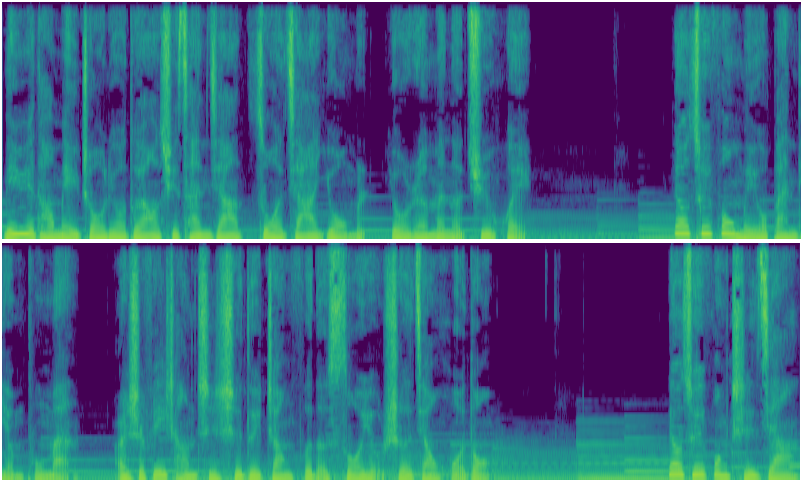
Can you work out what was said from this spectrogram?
林语堂每周六都要去参加作家友友人们的聚会，廖翠凤没有半点不满，而是非常支持对丈夫的所有社交活动。廖翠凤持家。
